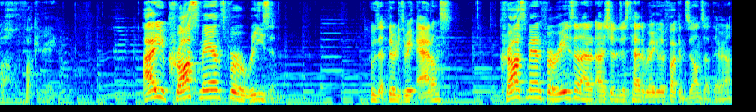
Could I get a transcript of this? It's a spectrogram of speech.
Oh, fucking A. I do crossmans for a reason. Who's that, 33 Adams? Crossman for a reason? I, I should have just had regular fucking zones out there, huh?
